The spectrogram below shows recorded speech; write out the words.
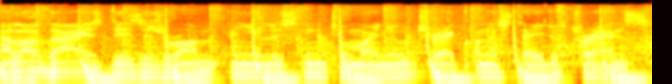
Hello guys, this is Rom and you're listening to my new track on a state of trance.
